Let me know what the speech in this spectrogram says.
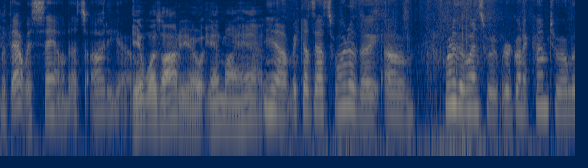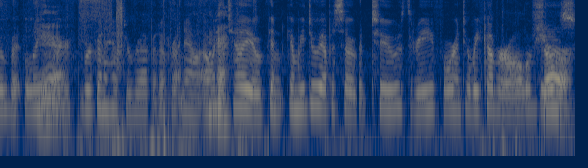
But that was sound. That's audio. It was audio in my head. Yeah, because that's one of the um, one of the ones we, we're going to come to a little bit later. Yeah. We're going to have to wrap it up right now. I want to tell you, can can we do episode two, three, four until we cover all of Sure. these?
